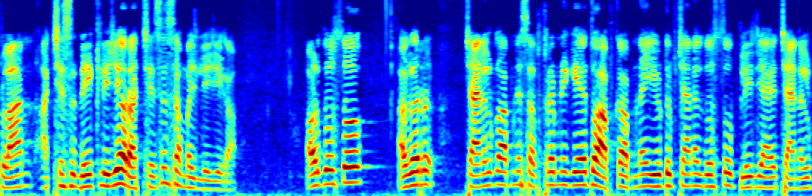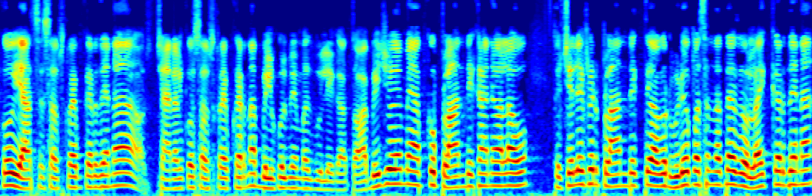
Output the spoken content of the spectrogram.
प्लान अच्छे से देख लीजिए और अच्छे से समझ लीजिएगा। और दोस्तों, अगर चैनल को आपने सब्सक्राइब नहीं किया है तो आपका अपना यूट्यूब चैनल दोस्तों प्लीज़ चैनल को, यहाँ से सब्सक्राइब कर देना, चैनल को सब्सक्राइब करना बिल्कुल भी मत भूलेगा तो अभी जो है, मैं आपको प्लान दिखाने वाला हूँ। तो चलिए फिर प्लान देखते हो, अगर वीडियो पसंद आता है तो लाइक कर देना,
